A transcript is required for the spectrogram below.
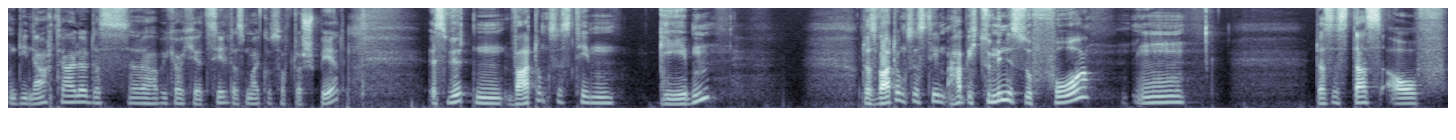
und die Nachteile, das äh, habe ich euch erzählt, dass Microsoft das sperrt. Es wird ein Wartungssystem geben. Das Wartungssystem habe ich zumindest so vor, mh, hm, dass es das auf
